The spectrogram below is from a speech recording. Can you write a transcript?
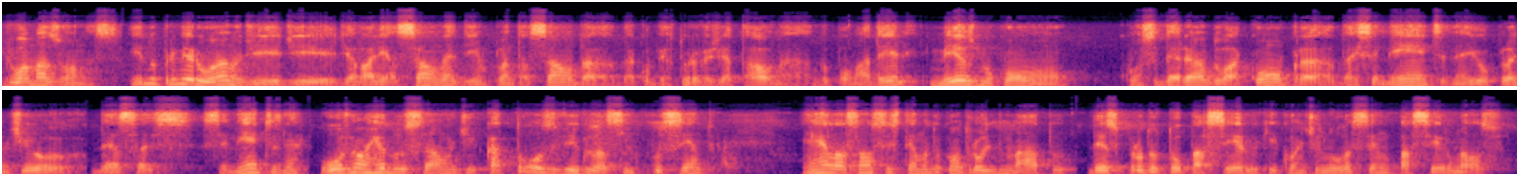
do Amazonas. E no primeiro ano de, de, de avaliação, né, de implantação da, da cobertura vegetal na, no pomar dele, mesmo com considerando a compra das sementes né, e o plantio dessas sementes, né, houve uma redução de 14,5% em relação ao sistema do controle de mato desse produtor parceiro que continua sendo parceiro nosso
